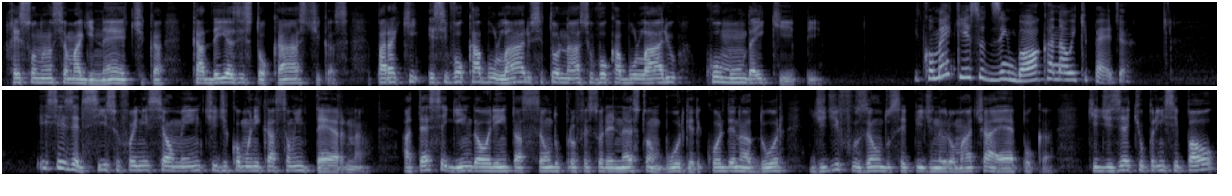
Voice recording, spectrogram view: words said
ressonância magnética, cadeias estocásticas, para que esse vocabulário se tornasse o vocabulário comum da equipe. E como é que isso desemboca na Wikipédia? Esse exercício foi inicialmente de comunicação interna até seguindo a orientação do professor Ernesto Hamburger, coordenador de difusão do CEPID Neuromate à época, que dizia que o principal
